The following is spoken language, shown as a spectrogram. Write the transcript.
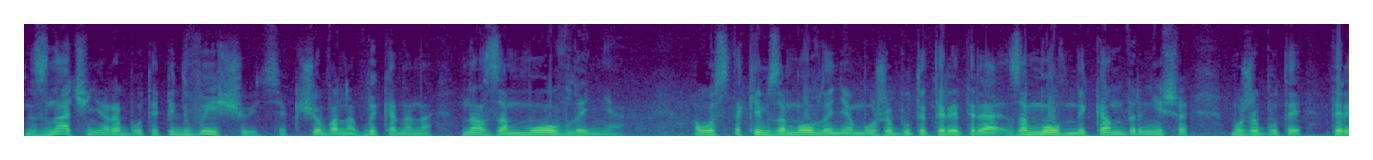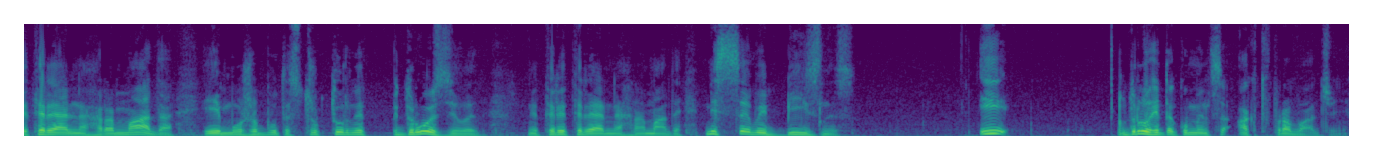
значення роботи підвищується, якщо вона виконана на замовлення, А ось таким замовленням може бути територіа... замовником, верніше, може бути територіальна громада і може бути структурні підрозділи територіальної громади, місцевий бізнес. І другий документ це акт впровадження.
